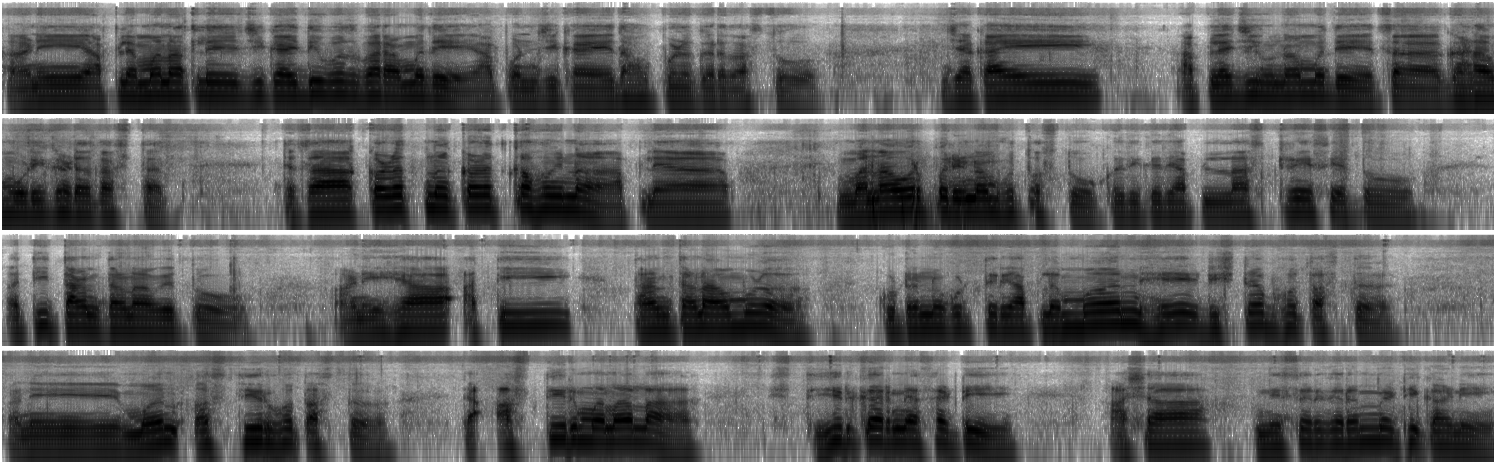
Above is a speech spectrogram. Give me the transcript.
आणि आपल्या मनातले जी काही दिवसभरामध्ये आपण जी काही धावपळ करत असतो ज्या काही आपल्या जीवनामध्ये चा घडामोडी घडत असतात त्याचा कळत न कळत का होईना आपल्या मनावर परिणाम होत असतो. कधी कधी आपल्याला स्ट्रेस येतो अति ताणतणाव येतो आणि ह्या अति ताणतणावामुळं कुठं ना कुठंतरी आपलं मन हे डिस्टर्ब होत असतं आणि मन अस्थिर होत असतं. त्या अस्थिर मनाला स्थिर करण्यासाठी अशा निसर्गरम्य ठिकाणी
